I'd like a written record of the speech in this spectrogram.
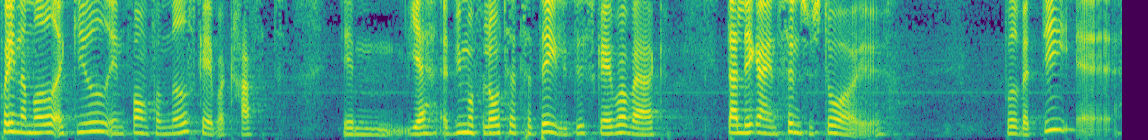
på en eller anden måde er givet en form for medskaberkraft. Øh, ja, at vi må få lov til at tage del i det skaberværk. Der ligger en sindssygt stor øh, både værdi af,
